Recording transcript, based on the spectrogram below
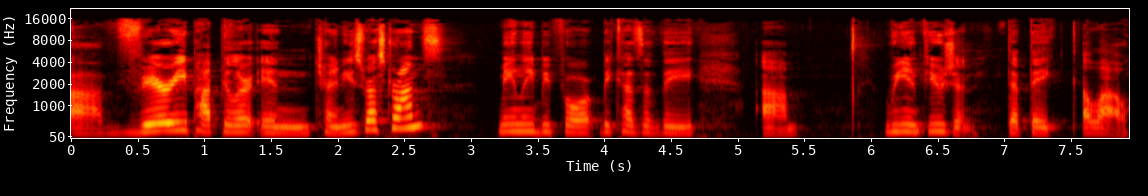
uh, very popular in Chinese restaurants, mainly before, because of the um, reinfusion that they allow.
